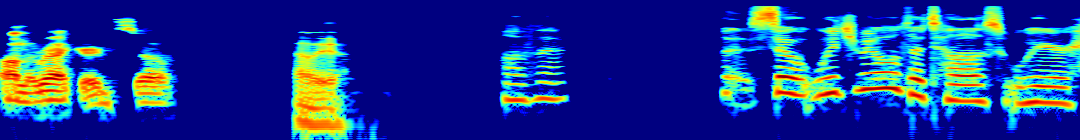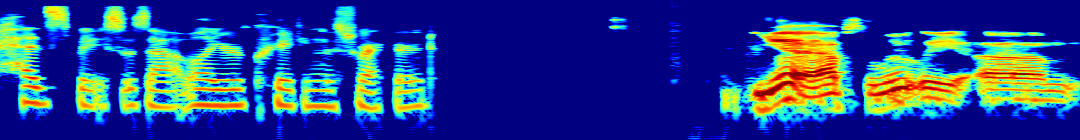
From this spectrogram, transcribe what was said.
on the record. So, hell yeah, love it. So, would you be able to tell us where your headspace was at while you were creating this record? Yeah, absolutely. Um,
